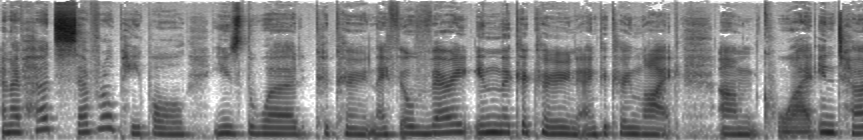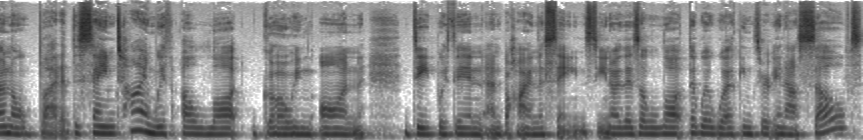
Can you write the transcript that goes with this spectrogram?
And I've heard several people use the word cocoon. They feel very in the cocoon and cocoon like, um, quite internal, but at the same time with a lot going on deep within and behind the scenes. You know, there's a lot that we're working through in ourselves.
